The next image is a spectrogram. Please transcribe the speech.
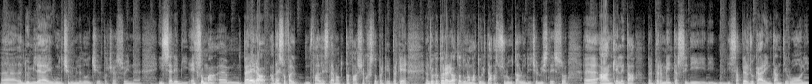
eh, del 2011-2012 retrocesso in, in, Serie B. E insomma, ehm, Pereira adesso fa, il, fa l'esterno a tutta fascia, questo perché? Perché è un giocatore arrivato ad una maturità assoluta, lo dice lui stesso, eh, ha anche l'età per permettersi di, di, di saper giocare in tanti ruoli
